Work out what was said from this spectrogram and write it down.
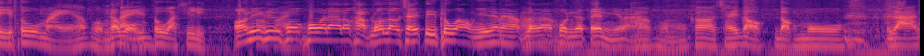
ตีตู้ใหม่ครับผมครับใส่ผมตู้อะคริลิก อ๋อ นี่คือพอเข้าไปพอเวลาเราขับรถเราใช้ตีตู้เอาอย่างนี้ใช่ไหมครับ ครับ แล้วก็คนก็เต้นอย่างนี้แหละคครัรับบผมก็ใช้ดอกดอกโม ร้าน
